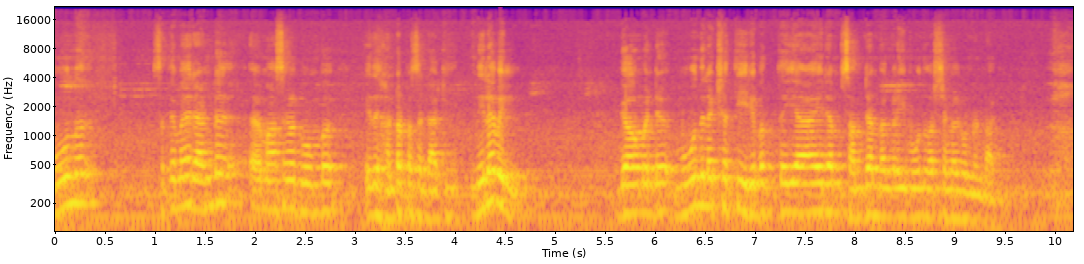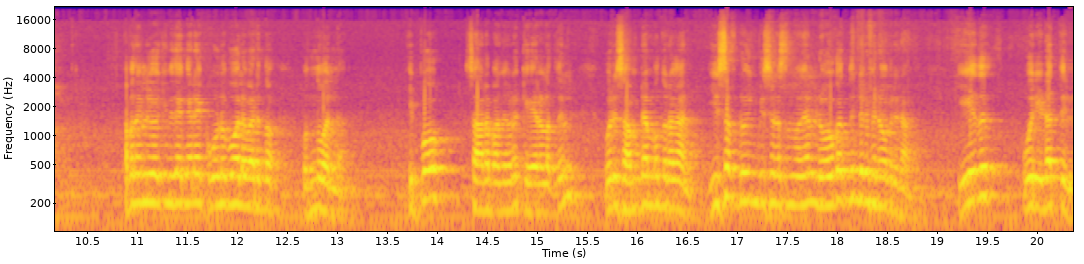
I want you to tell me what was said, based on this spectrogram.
മൂന്ന് സത്യമായ രണ്ട് മാസങ്ങൾക്ക് മുമ്പ് ഇത് ഹൺഡ്രഡ് പെർസെന്റ് ആക്കി. നിലവിൽ ഗവൺമെന്റ് മൂന്ന് ലക്ഷത്തി ഇരുപത്തയ്യായിരം സംരംഭങ്ങൾ ഈ മൂന്ന് വർഷങ്ങൾ കൊണ്ടുണ്ടാക്കി. അപ്പോൾ നിങ്ങൾ ചോദിക്കും ഇതെങ്ങനെ കൂണ് പോലെ വരുന്നോ? ഒന്നുമല്ല. ഇപ്പോൾ സാറ് പറഞ്ഞ പോലെ കേരളത്തിൽ ഒരു സംരംഭം തുടങ്ങാൻ ഈസ് ഓഫ് ഡൂയിങ് ബിസിനസ് എന്ന് പറഞ്ഞാൽ ലോകത്തിന്റെ ഒരു ഫിനോമിനാണ് ഏത് ഒരിടത്തിൽ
